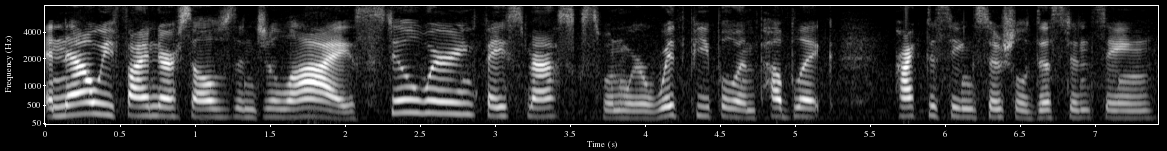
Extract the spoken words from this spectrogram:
And now we find ourselves in July, still wearing face masks when we're with people in public, practicing social distancing.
